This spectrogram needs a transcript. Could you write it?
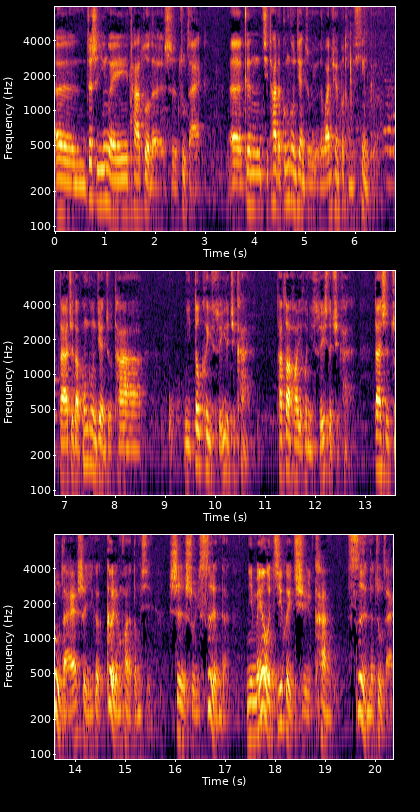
嗯，这是因为他做的是住宅，呃，跟其他的公共建筑有着完全不同的性格。大家知道，公共建筑它你都可以随意的去看，它造好以后你随时的去看，但是住宅是一个个人化的东西。是属于私人的，你没有机会去看私人的住宅，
